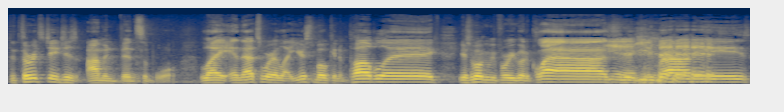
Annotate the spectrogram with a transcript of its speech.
The third stage is I'm invincible. Like, and that's where like you're smoking in public, you're smoking before you go to class, Yeah. you're eating brownies,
